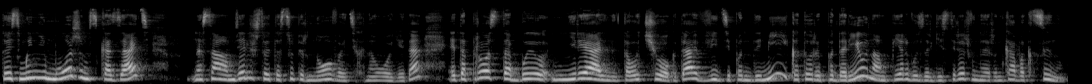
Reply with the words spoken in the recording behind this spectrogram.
То есть мы не можем сказать, на самом деле, что это супер новая технология, да, это просто был нереальный толчок, да, в виде пандемии, который подарил нам первую зарегистрированную РНК-вакцину.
